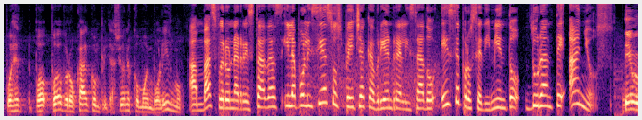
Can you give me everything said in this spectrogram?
puede, puede provocar complicaciones como embolismo. Ambas fueron arrestadas y la policía sospecha que habrían realizado ese procedimiento durante años. Uh,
